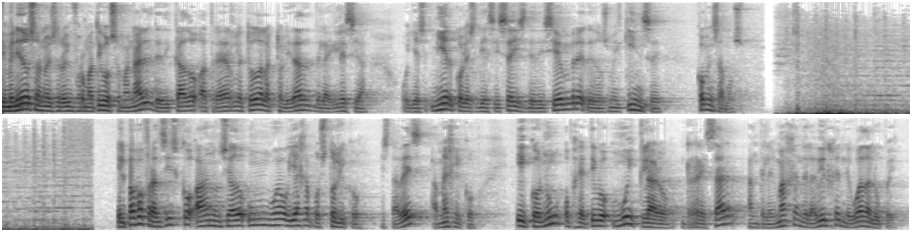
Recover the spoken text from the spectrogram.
Bienvenidos a nuestro informativo semanal dedicado a traerle toda la actualidad de la Iglesia. Hoy es miércoles 16 de diciembre de 2015. Comenzamos. El Papa Francisco ha anunciado un nuevo viaje apostólico, esta vez a México, y con un objetivo muy claro, rezar ante la imagen de la Virgen de Guadalupe.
